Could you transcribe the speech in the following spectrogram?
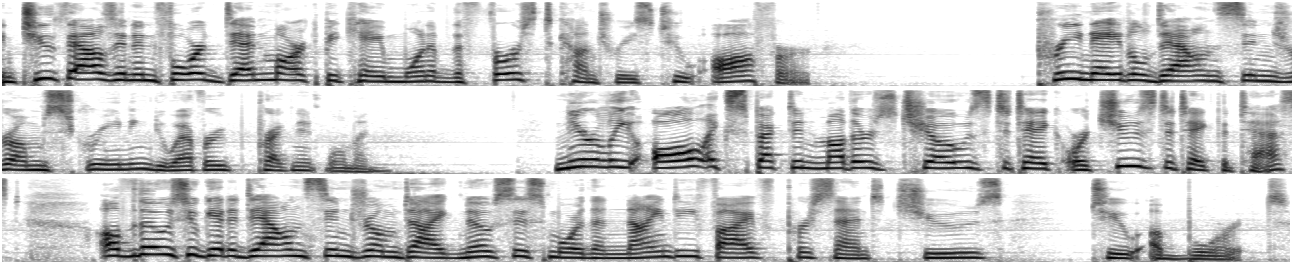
In 2004, Denmark became one of the first countries to offer prenatal Down syndrome screening to every pregnant woman. Nearly all expectant mothers chose to take or choose to take the test. Of those who get a Down syndrome diagnosis, more than 95% choose to abort,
